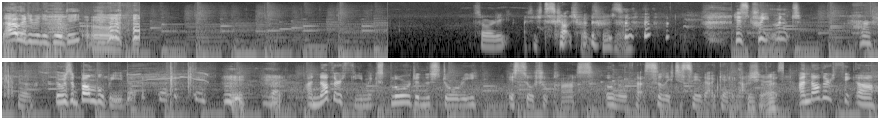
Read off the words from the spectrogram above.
that would have been a goodie. Oh, Sorry, I need to scratch my nose. His treatment. Her, no. There was a bumblebee. Right. Another theme explored in the story is social class. Oh no, that's silly to say that again. Actually. That's- another theme. Oh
